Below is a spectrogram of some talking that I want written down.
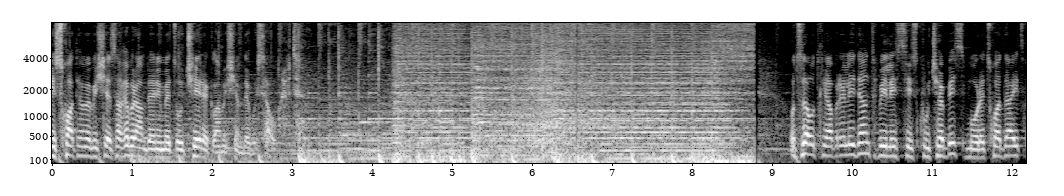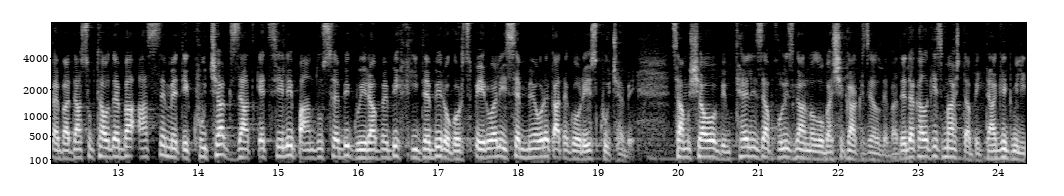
დღის სხვა თემების შესახებ რამდენიმე წუთში რეკლამის შემდეგ ვისაუბრებთ. 24 აპრილიდან თბილისის ქუჩების მორეცხვა დაიწყება. დასუფთავდება 100-ზე მეტი ქუჩა, გზატკეცილი, პანდუსები, გვირაბები, ხიდები, როგორც პირველი, ისე მეორე კატეგორიის ქუჩები. სამუშაოები მთელი ზაფხულის განმავლობაში გაგრძელდება. დედაქალაქის მასშტაბით დაგეგმილი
